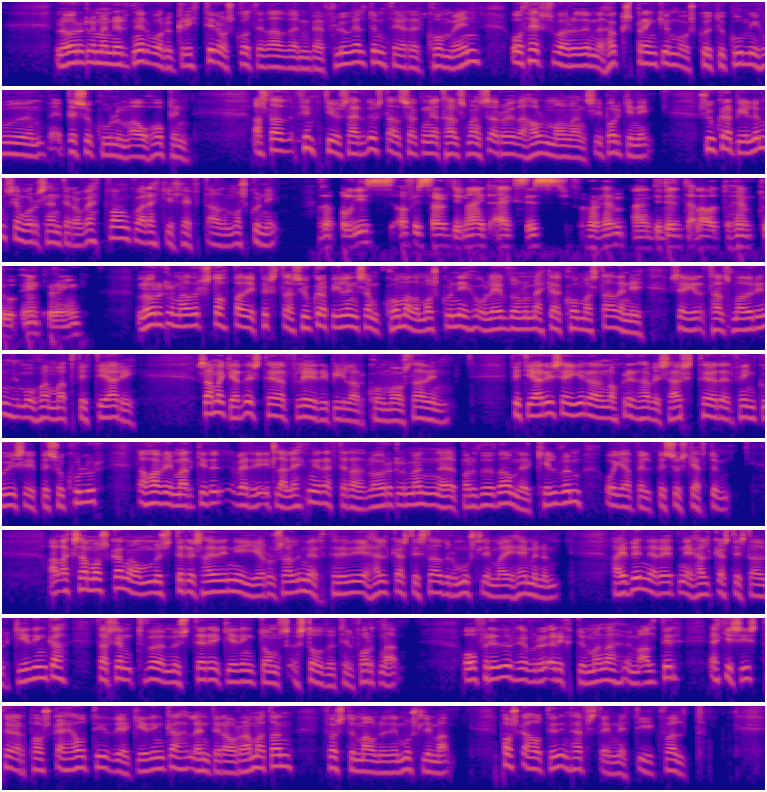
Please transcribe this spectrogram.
Lauruglumennirnir voru grittir og skotið að þeim við flugeldum þegar þeir komu inn og þeir svöruðu með högsprengjum og skutu gúmihúðum bissukúlum á hópin. Alltaf 50 særðust að sögni talsmanns rauða hálfmánans í borginni. Sjúkrabílum sem voru sendir á vettvang var ekki hlift að Moskunni. The police officer denied access for him and didn't allow him to entering. Lóreglumadur stoppaði fyrsta sjúkrabílinn sem komaði á Moskunni og leifði honum ekki að koma staðinni, segir talsmaðurinn Muhammad Fittiari. Sama gerðist þegar fleiri bílar koma á staðinn. Fittjari segir að nokkrir hafi særst þegar þeir fengu í sig bissukúlur. Þá hafi margir verið illa leknir eftir að lauruglumenn eh, borðuð þá með kilvum og jáfnvel bissuskeftum. Al-Aqsa moskan á mustirishæðinni í Jérúsalim er þriði helgasti staður muslima í heiminum. Hæðin er einni helgasti staður gýðinga þar sem tvö musteri gýðingdóms stóðu til forna. Ófriður hefur ríkt um hana um aldir, ekki síst þegar páskaháttíði gýðinga lendir á Ramadan, förstu mánuði muslima. Páskaháttíðin hefst einmitt í kvöld.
